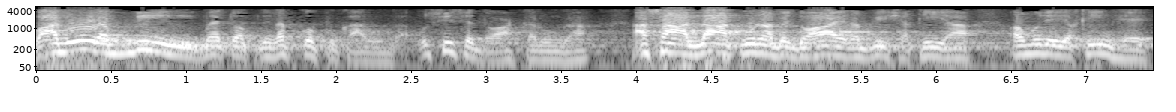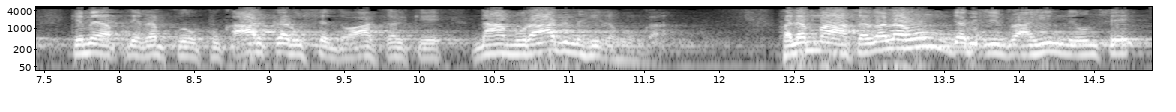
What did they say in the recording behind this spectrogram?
وادو ربی میں تو اپنے رب کو پکاروں گا، اسی سے دعا کروں گا۔ اصا اللہ کون بے دعا ربی شکیہ اور مجھے یقین ہے کہ میں اپنے رب کو پکار کر اس سے دعا کر کے نامراد نہیں رہوں گا۔ فلما صلی ہوں جب ابراہیم نے ان سے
